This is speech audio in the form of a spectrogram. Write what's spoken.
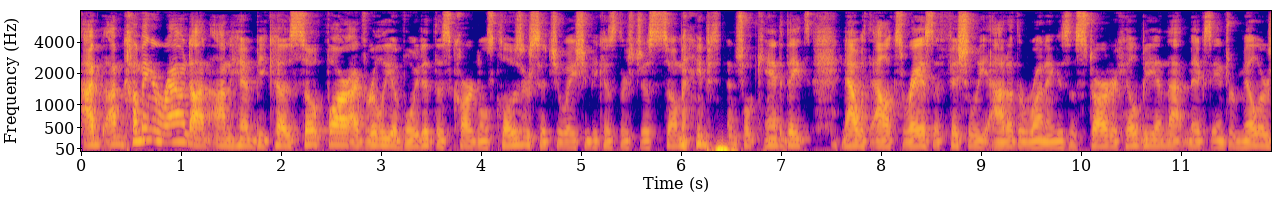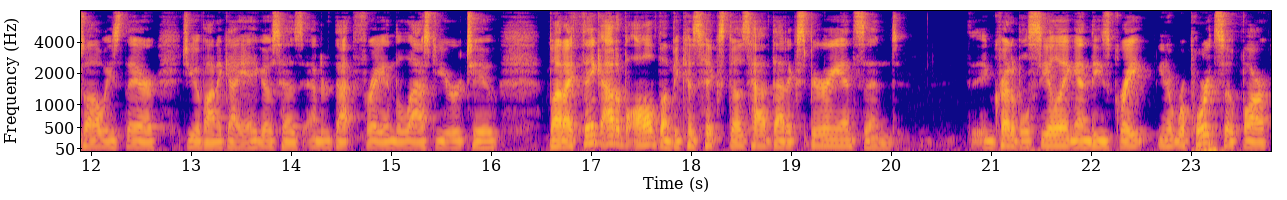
I'm, I'm coming around on, on him because so far I've really avoided this Cardinals closer situation because there's just so many potential candidates. Now with Alex Reyes officially out of the running as a starter, he'll be in that mix. Andrew Miller's always there. Giovanni Gallegos has entered that fray in the last year or two. But I think out of all of them, because Hicks does have that experience and incredible ceiling and these great, you know, reports so far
